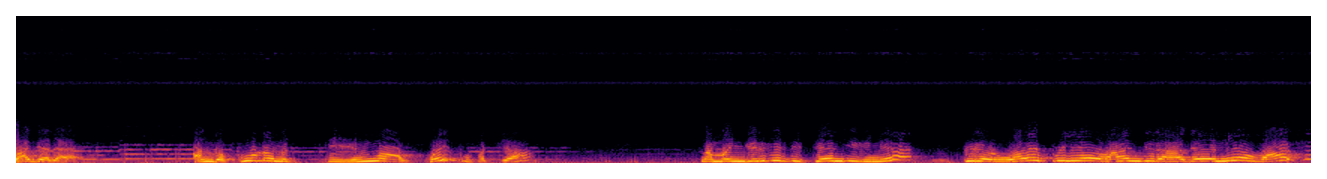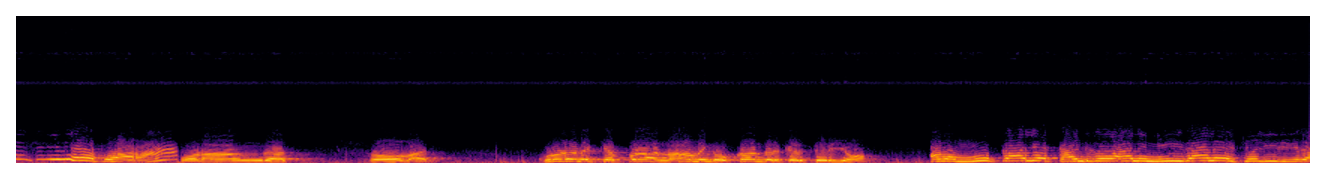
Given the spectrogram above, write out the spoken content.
பாஜாத அந்த கூடனுக்கு இன்னும் கொய்ப்பு பத்தியா? நம்ம இங்க இருக்கிறது தெரிஞ்சுக்கின்னு பிறர் உழைப்பிலேயே வாங்கிடாதேன்னு வாசிச்சுக்கினே போறான். போடாங்க சோமாரி. குருடனுக்கு எப்பறம் நாம இங்க உட்கார்ந்து இருக்கிறது தெரியும்? அவன் மூக்காலே கண்டுக்கலான்னு நீ தானே சொல்லியிருக்கிற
